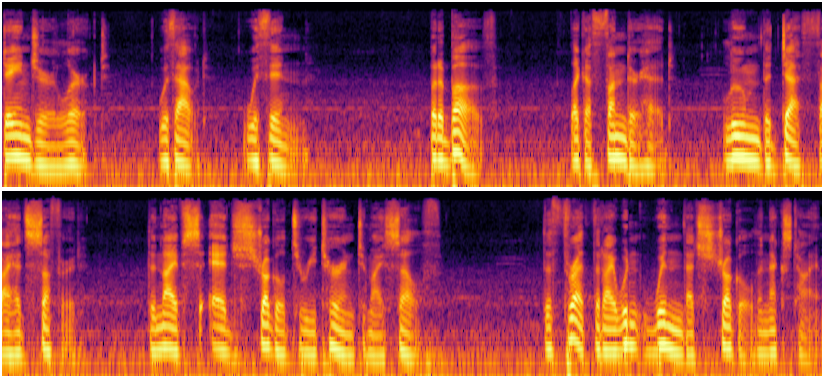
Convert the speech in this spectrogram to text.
Danger lurked, without, within. But above, like a thunderhead, loomed the death I had suffered. The knife's edge struggled to return to myself. The threat that I wouldn't win that struggle the next time.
